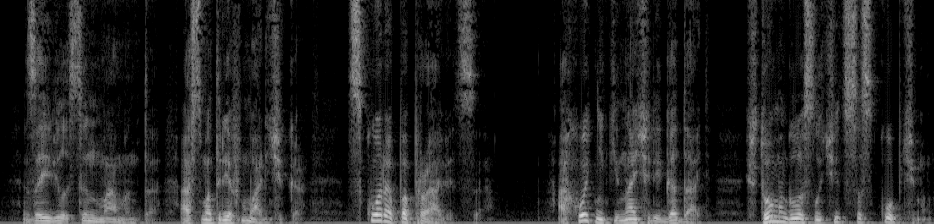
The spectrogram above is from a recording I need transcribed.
– заявил сын Мамонта, осмотрев мальчика. «Скоро поправится». Охотники начали гадать, что могло случиться с Копчимом.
